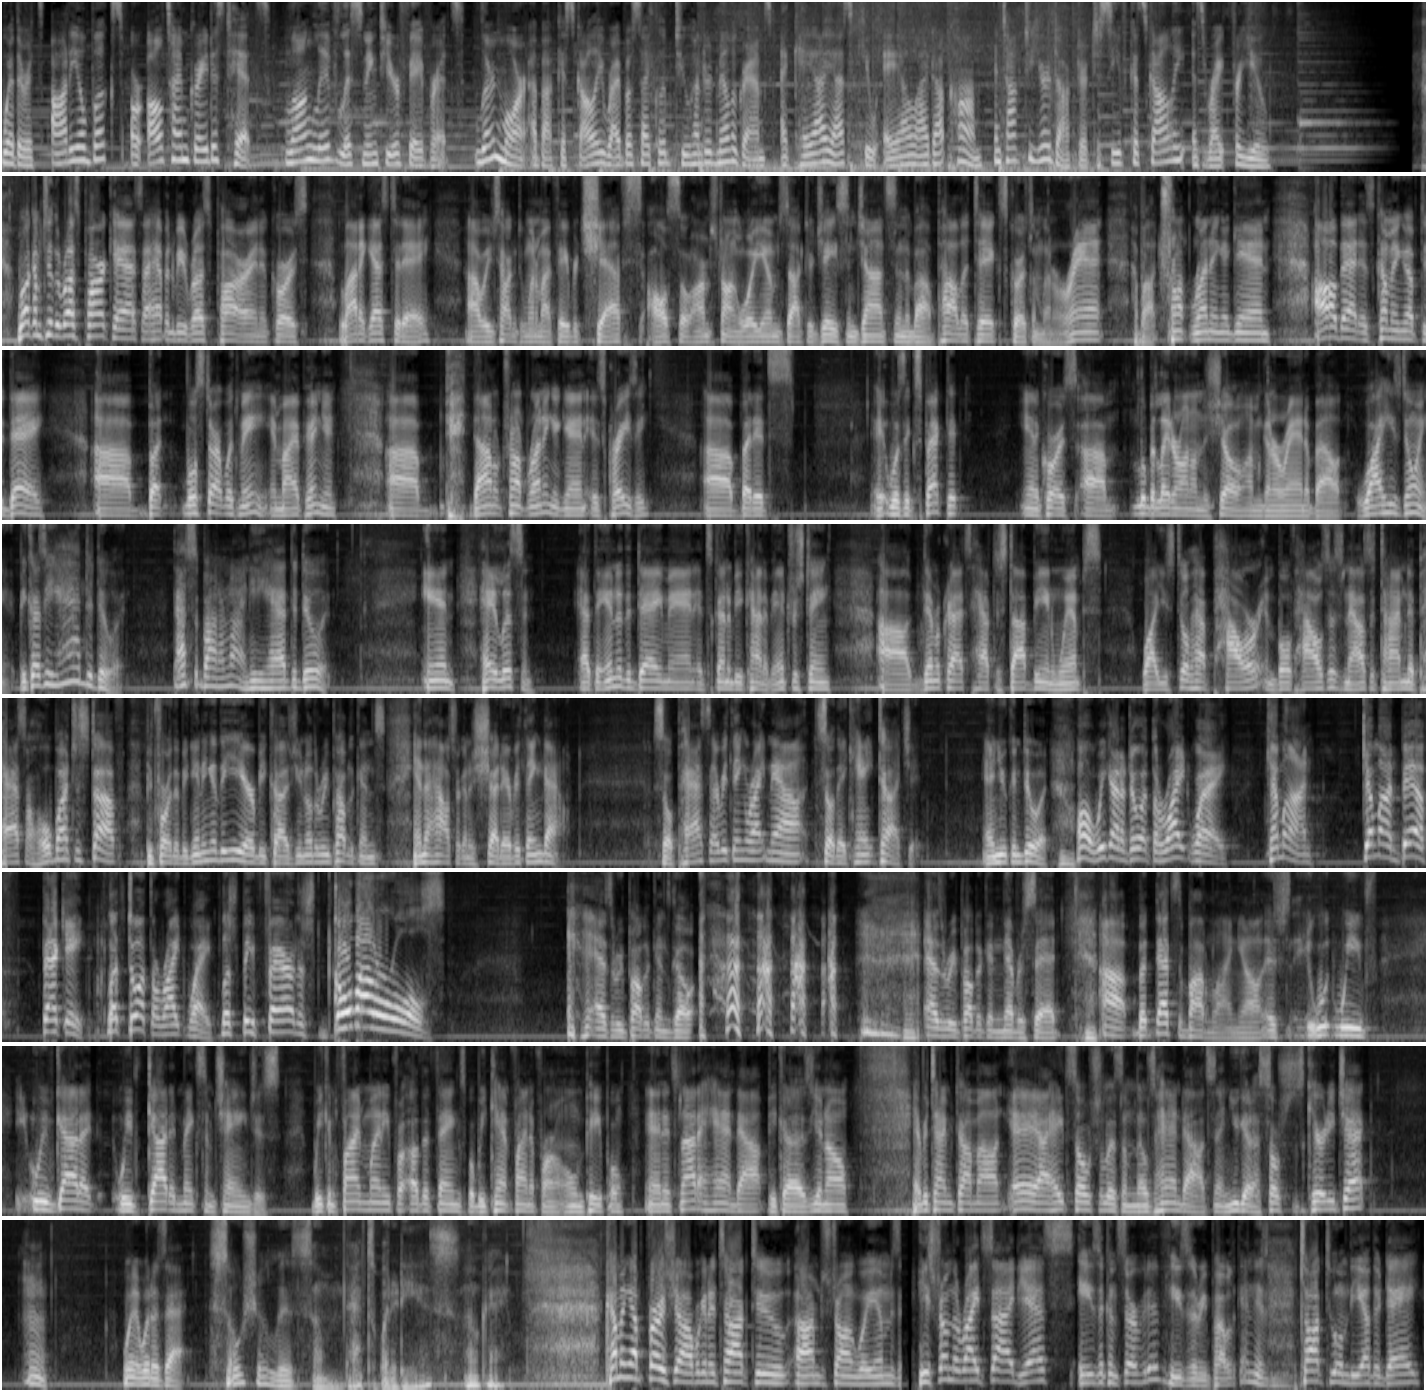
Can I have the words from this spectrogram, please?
Whether it's audiobooks or all-time greatest hits, long live listening to your favorites. Learn more about Kisqali Ribociclib 200 milligrams at kisqali.com and talk to your doctor to see if Kisqali is right for you. Welcome to the Russ Parcast. I happen to be Russ Parr, and of course, a lot of guests today. Uh, we're talking to one of my favorite chefs, also Armstrong Williams, Dr. Jason Johnson about politics. Of course, I'm going to rant about Trump running again. All that is coming up today. Uh, but we'll start with me, in my opinion. Uh, Donald Trump running again is crazy, uh, but it's it was expected. And of course, um, a little bit later on on the show, I'm going to rant about why he's doing it because he had to do it. That's the bottom line. He had to do it. And hey, listen, at the end of the day, man, it's going to be kind of interesting. Uh, Democrats have to stop being wimps. While you still have power in both houses, now's the time to pass a whole bunch of stuff before the beginning of the year because you know the Republicans in the House are going to shut everything down. So pass everything right now so they can't touch it. And you can do it. Oh, we got to do it the right way. Come on. Come on, Biff. Becky, let's do it the right way. Let's be fair. Let's go by the rules. As the Republicans go, as a Republican never said, uh, but that's the bottom line, y'all. It's, we've we've got to we've got to make some changes. We can find money for other things, but we can't find it for our own people. And it's not a handout because you know, every time you talk about, hey, I hate socialism, those handouts, and you get a social security check. Mm. What, what is that? Socialism. That's what it is. Okay. Coming up first, y'all, we're going to talk to Armstrong Williams. He's from the right side, yes. He's a conservative. He's a Republican. He's talked to him the other day,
